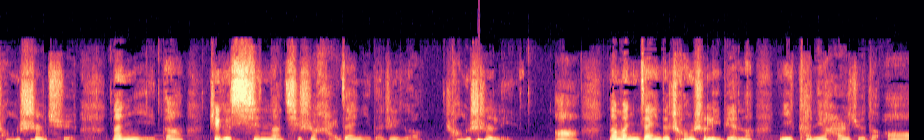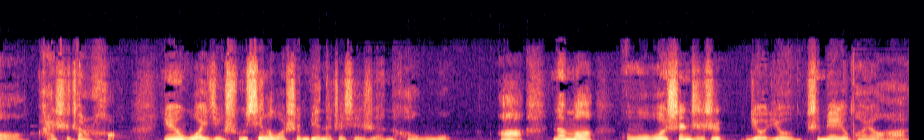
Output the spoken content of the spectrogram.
城市去，那你的这个心呢，其实还在你的这个城市里啊。那么你在你的城市里边呢，你肯定还是觉得哦，还是这儿好，因为我已经熟悉了我身边的这些人和物啊。那么我我甚至是有有身边有朋友哈。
